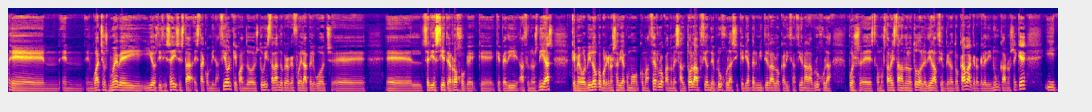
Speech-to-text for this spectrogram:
en, en, en, WatchOS 9 y iOS 16 esta, esta combinación, que cuando estuve instalando creo que fue el Apple Watch eh, el Series 7 rojo que, que, pedí hace unos días, que me volví loco porque no sabía cómo, cómo, hacerlo, cuando me saltó la opción de brújula, si quería permitir la localización a la brújula, pues eh, como estaba instalándolo todo, le di la opción que no tocaba, creo que le di nunca o no sé qué, y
